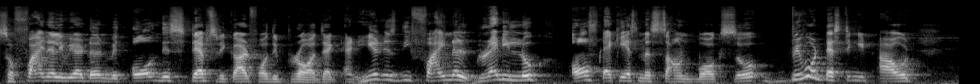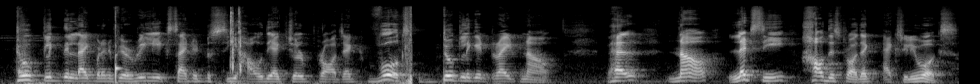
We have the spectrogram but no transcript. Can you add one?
So finally we are done with all these steps required for the project and here is the final ready look of TechieSMS Soundbox. So before testing it out, do click the like button if you're really excited to see how the actual project works. Do click it right now. Well, now let's see how this project actually works.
